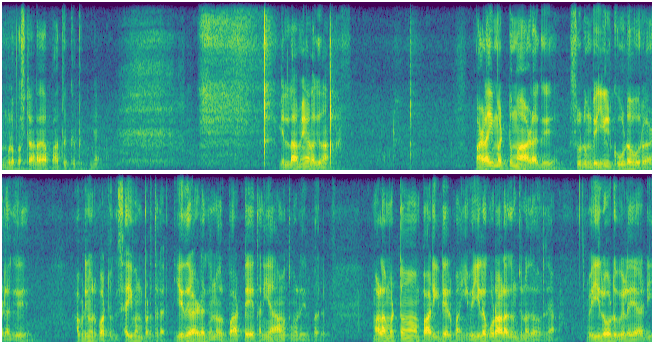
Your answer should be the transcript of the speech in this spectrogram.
உங்களை ஃபஸ்ட்டு அழகாக பார்த்து கற்றுக்குங்க எல்லாமே அழகு தான் மழை மட்டுமா அழகு சுடும் வெயில் கூட ஒரு அழகு. அப்படின்னு ஒரு பாட்டு இருக்குது சைவம் படத்தில். எது அழகுன்னு ஒரு பாட்டே தனியாக நாமத்து எழுதியிருப்பார் மழை மட்டும் பாடிக்கிட்டே இருப்பாங்க வெயில கூட அழகுன்னு சொன்னது அவர் தான். வெயிலோடு விளையாடி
